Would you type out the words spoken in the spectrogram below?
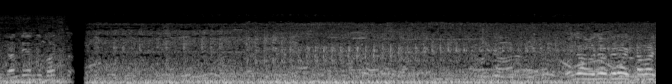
ਜਾਂਦੇ ਜਾਂਦੇ ਬਸ। সবাই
